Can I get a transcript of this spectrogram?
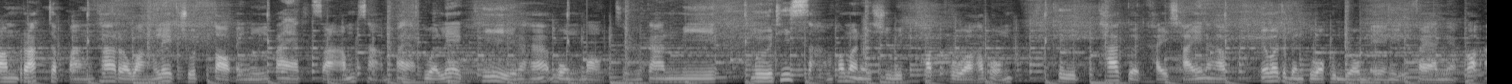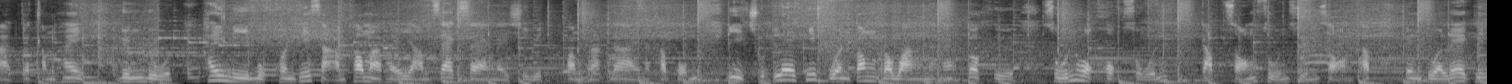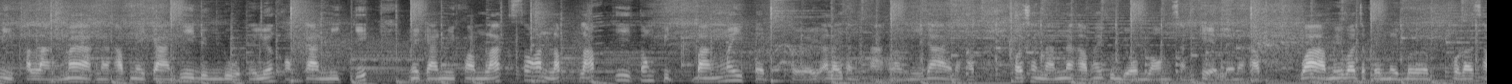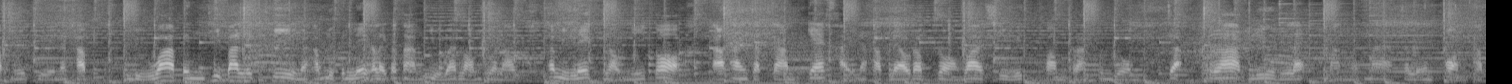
ความรักจะปังถ้าระวังเลขชุดต่อไปนี้ 8 3 3 8 ตัวเลขที่นะฮะบ่งบอกถึงการมีมือที่ 3 เข้ามาในชีวิตครอบครัวครับผม คือถ้าเกิดใครใช้นะครับ ไม่ว่าจะเป็นตัวคุณโยมเองหรือแฟนเนี่ยก็อาจจะทำให้ดึงดูดให้มีบุคคลที่ 3 เข้ามาพยายามแทรกแซงในชีวิตความรักได้นะครับผมอีกชุดเลขที่ควรต้องระวังนะฮะก็คือ 0660 กับ 2002 ครับ เป็นตัวเลขที่มีพลังมากนะครับในการที่ดึงดูดในเรื่องของการมีกิ๊ก ในการมีความรักซ่อนลับๆ ที่ต้องปิดบังไม่เปิดเผยอะไรต่างๆ เหล่านี้ได้นะครับ เพราะฉะนั้นนะครับให้คุณโยมลองสังเกตเลยนะครับ ว่าไม่ว่าจะเป็นในเบอร์โทรศัพท์มือถือนะครับหรือว่าเป็นที่บ้านเลขที่นะครับหรือเป็นเลขอะไรก็ตามที่อยู่แวดล้อมตัวเรา ถ้ามีเลขเหล่านี้ก็หาทางจัดการแก้ไขนะครับ แล้วรับรองว่าชีวิตความรักคุณโยมจะราบรื่นและปังมากๆเจริญพรครับ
